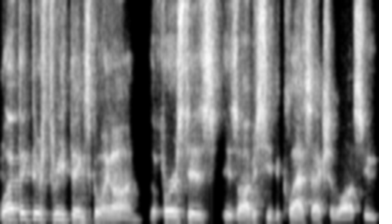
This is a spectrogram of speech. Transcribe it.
Well, I think there's three things going on. The first is is obviously the class action lawsuit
